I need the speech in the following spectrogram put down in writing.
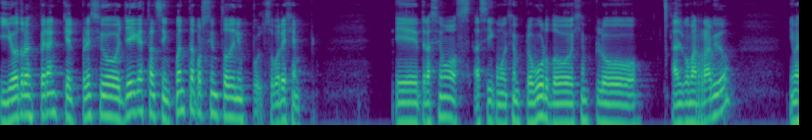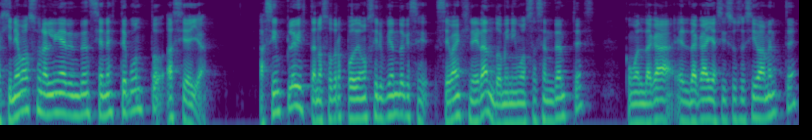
y otros esperan que el precio llegue hasta el 50% del impulso, por ejemplo. Eh, tracemos así como ejemplo burdo, ejemplo algo más rápido. Imaginemos una línea de tendencia en este punto hacia allá. A simple vista nosotros podemos ir viendo que se, van generando mínimos ascendentes, como el de acá, el de acá y así sucesivamente,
